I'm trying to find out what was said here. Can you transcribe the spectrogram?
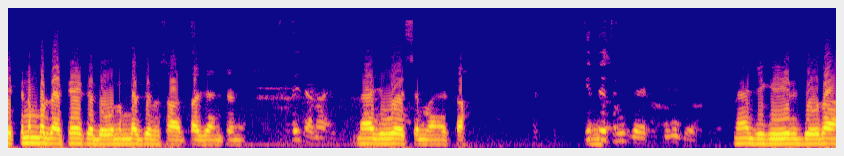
ਇੱਕ ਨੰਬਰ ਦਾ ਕਹਿ ਕੇ ਦੋ ਨੰਬਰ 'ਚ ਵਸਾਤਾ ਏਜੰਟ ਨੇ। ਕਿੱਥੇ ਜਾਣਾ ਹੈ ਮੈਂ ਯੂਐਸ ਅਮਰੀਕਾ। ਕਿੰਨੇ ਥਰੂ ਗਏ ਸੀ? ਕਿਹਨੇ ਗਏ? ਮੈਂ ਜਗੀਰ ਜੋਧਾ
